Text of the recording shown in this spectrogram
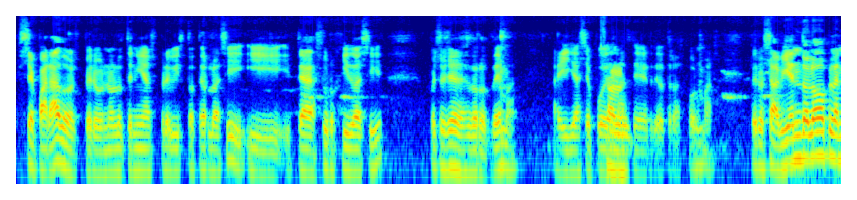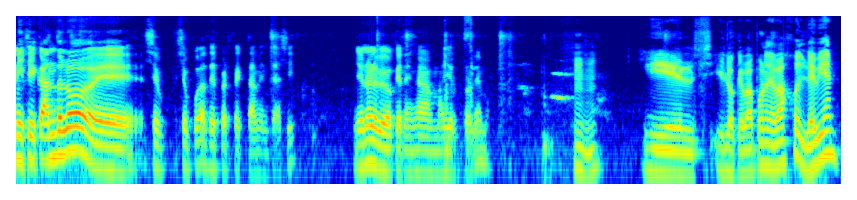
separados, pero no lo tenías previsto hacerlo así y te ha surgido así, pues eso ya es otro tema. Ahí ya se puede hacer de otras formas. Pero sabiéndolo, planificándolo, eh, se, puede hacer perfectamente así. Yo no le veo que tenga mayor problema. ¿Y, el, ¿Y lo que va por debajo, el Debian?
